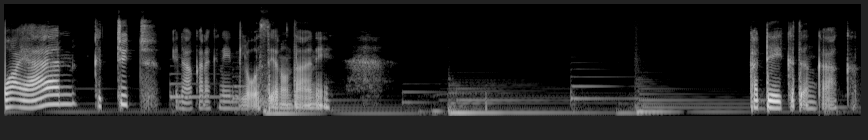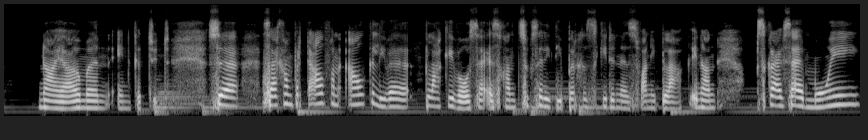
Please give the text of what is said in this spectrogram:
Wayan Ketut en nou kan ek nie die laaste een onthou nie. Kardec dink ek. Naomi en Ketut. So sy gaan vertel van elke liewe plekkie waar sy is, gaan soek sy die dieper geskiedenis van die plek en dan skryf sy 'n mooi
